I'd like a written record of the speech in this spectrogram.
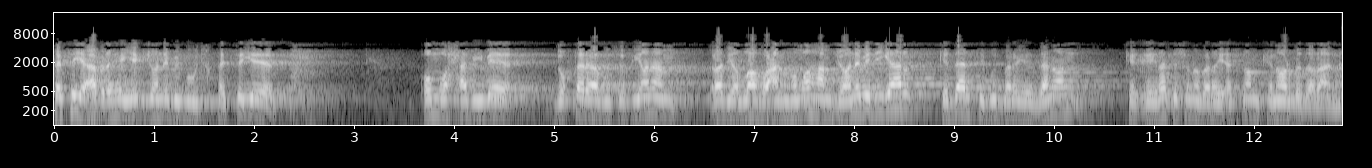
قصه ابرهه یک جانبی بود. قصه ام حبیبه دختر ابو سفیان هم رضی الله عنهما هم جانب دیگر که درسی بود برای زنان که غیرتشون رو برای اسلام کنار بذارن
